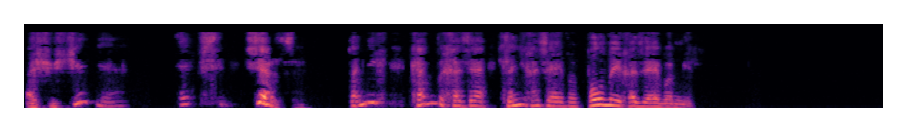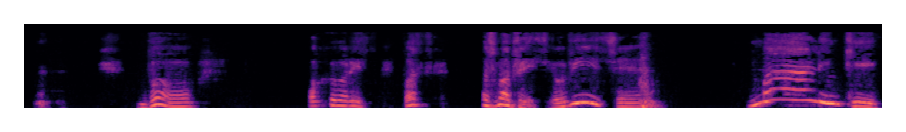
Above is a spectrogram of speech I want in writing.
ощущение в сердце, что они как бы хозяева, что они хозяева, полные хозяева мира. Бог, Бог говорит, вот посмотрите, увидите, маленький,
